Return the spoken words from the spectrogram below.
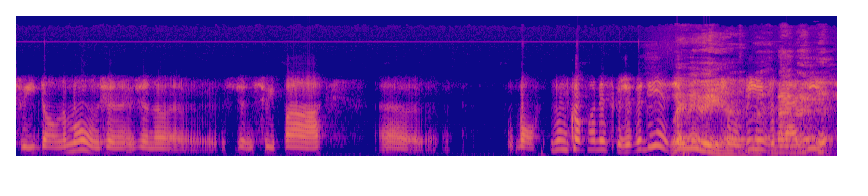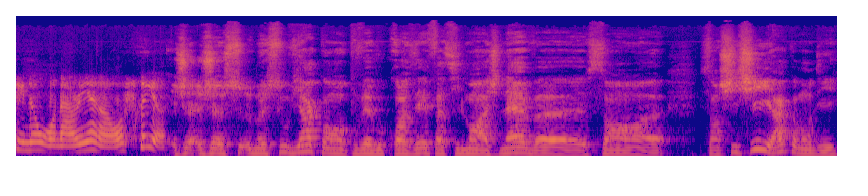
suis dans le monde. Je, je ne je ne suis pas euh, bon, vous me comprenez ce que je veux dire? Oui, oui, oui, Il faut euh, vivre bah, la bah, vie, sinon on n'a rien à offrir. Je, me souviens qu'on pouvait vous croiser facilement à Genève euh, sans, sans chichi, hein, comme on dit.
